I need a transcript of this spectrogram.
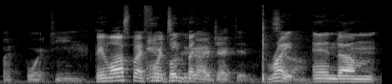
by 14. They lost by And 14, Booker but got ejected. Right, so- and um,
